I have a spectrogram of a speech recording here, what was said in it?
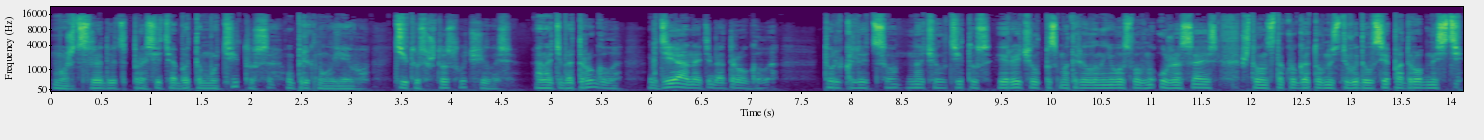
«Может, следует спросить об этом у Титуса?» — упрекнул я его. «Титус, что случилось? Она тебя трогала? Где она тебя трогала?» «Только лицо», — начал Титус, и Рэйчел посмотрела на него, словно ужасаясь, что он с такой готовностью выдал все подробности.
